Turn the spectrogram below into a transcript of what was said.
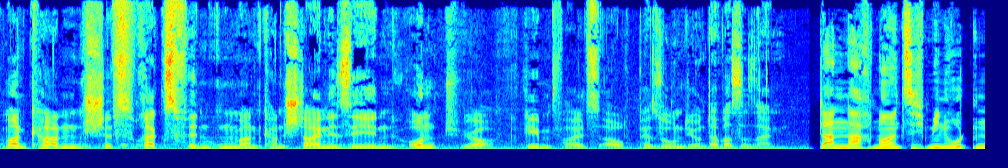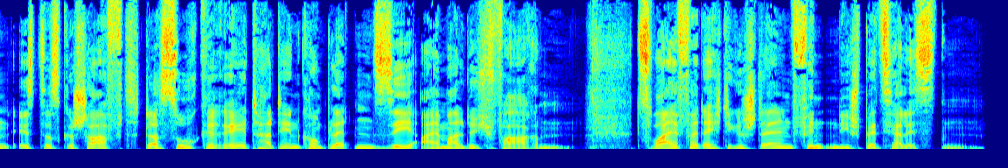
man kann Schiffswracks finden, man kann Steine sehen und ja, gegebenenfalls auch Personen, die unter Wasser sein. Dann nach 90 Minuten ist es geschafft. Das Suchgerät hat den kompletten See einmal durchfahren. Zwei verdächtige Stellen finden die Spezialisten.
